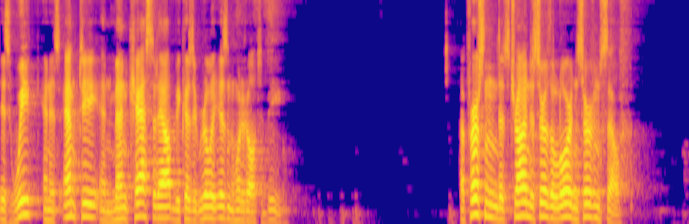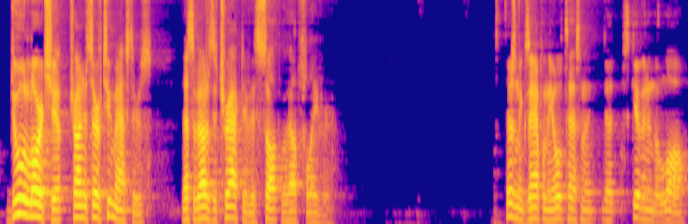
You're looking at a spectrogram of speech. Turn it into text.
is weak and it's empty, and men cast it out because it really isn't what it ought to be. A person that's trying to serve the Lord and serve himself, dual lordship, trying to serve two masters, that's about as attractive as salt without flavor. There's an example in the Old Testament that's given in the law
